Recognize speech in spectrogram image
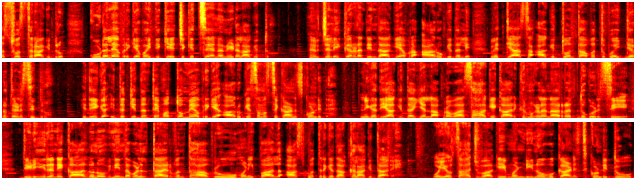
ಅಸ್ವಸ್ಥರಾಗಿದ್ದರು ಕೂಡಲೇ ಅವರಿಗೆ ವೈದ್ಯಕೀಯ ಚಿಕಿತ್ಸೆಯನ್ನು ನೀಡಲಾಗಿತ್ತು. ನಿರ್ಜಲೀಕರಣದಿಂದಾಗಿ ಅವರ ಆರೋಗ್ಯದಲ್ಲಿ ವ್ಯತ್ಯಾಸ ಆಗಿತ್ತು ಅಂತ ಅವತ್ತು ವೈದ್ಯರು ತಿಳಿಸಿದ್ರು. ಇದೀಗ ಇದ್ದಕ್ಕಿದ್ದಂತೆ ಮತ್ತೊಮ್ಮೆ ಅವರಿಗೆ ಆರೋಗ್ಯ ಸಮಸ್ಯೆ ಕಾಣಿಸಿಕೊಂಡಿದೆ. ನಿಗದಿಯಾಗಿದ್ದ ಎಲ್ಲ ಪ್ರವಾಸ ಹಾಗೆ ಕಾರ್ಯಕ್ರಮಗಳನ್ನು ರದ್ದುಗೊಳಿಸಿ ದಿಢೀರನೆ ಕಾಲು ನೋವಿನಿಂದ ಬಳಲ್ತಾ ಇರುವಂತಹ ಅವರು ಮಣಿಪಾಲ್ ಆಸ್ಪತ್ರೆಗೆ ದಾಖಲಾಗಿದ್ದಾರೆ. ವಯೋಸಹಜವಾಗಿ ಮಂಡಿ ನೋವು ಕಾಣಿಸಿಕೊಂಡಿದ್ದು,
